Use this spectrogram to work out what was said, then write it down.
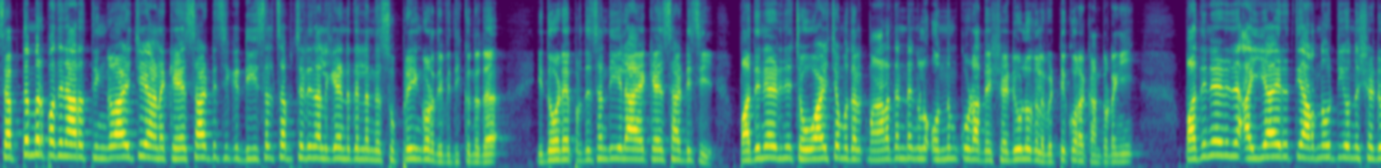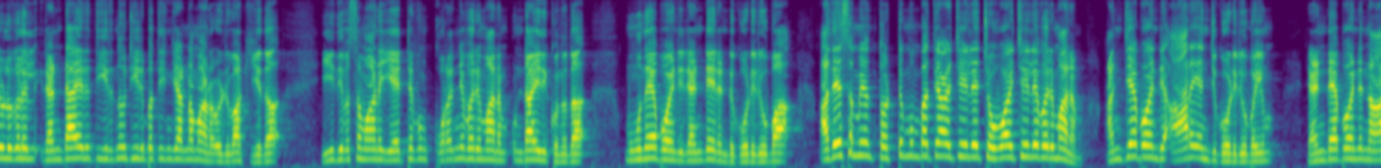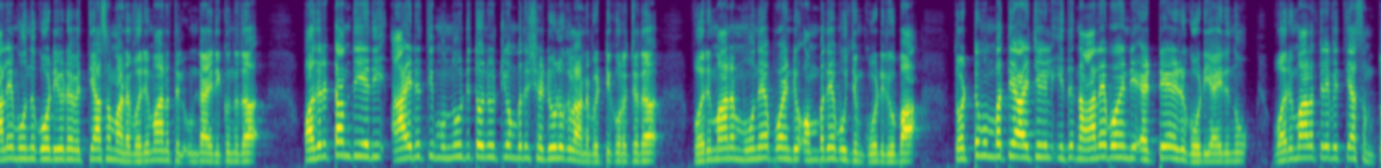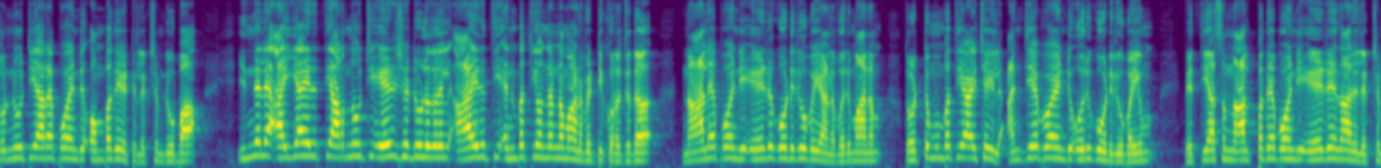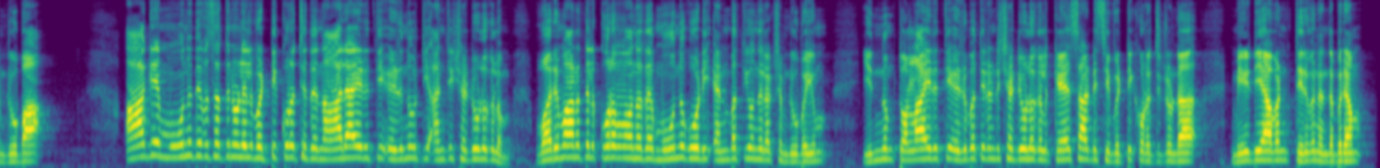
September പതിനാറ് തിങ്കളാഴ്ചയാണ് K S R T സിക്ക് ഡീസൽ സബ്സിഡി നൽകേണ്ടതില്ലെന്ന് സുപ്രീം കോടതി വിധിക്കുന്നത്. ഇതോടെ പ്രതിസന്ധിയിലായ K S R T C പതിനേഴിന് ചൊവ്വാഴ്ച മുതൽ മാനദണ്ഡങ്ങൾ ഒന്നും കൂടാതെ ഷെഡ്യൂളുകൾ വെട്ടിക്കുറക്കാൻ തുടങ്ങി. പതിനേഴിന് അയ്യായിരത്തി അറുന്നൂറ്റിയൊന്ന് ഷെഡ്യൂളുകളിൽ രണ്ടായിരത്തി ഇരുന്നൂറ്റി ഇരുപത്തിയഞ്ച് എണ്ണമാണ് ഒഴിവാക്കിയത്. ഈ ദിവസമാണ് ഏറ്റവും കുറഞ്ഞ വരുമാനം ഉണ്ടായിരിക്കുന്നത്. മൂന്ന് പോയിന്റ് രണ്ട് രണ്ട് കോടി രൂപ. അതേസമയം തൊട്ട് മുമ്പത്തെ ആഴ്ചയിലെ ചൊവ്വാഴ്ചയിലെ വരുമാനം അഞ്ച് പോയിന്റ് ആറ് അഞ്ച് കോടി രൂപയും രണ്ട് പോയിന്റ് നാല് മൂന്ന് കോടിയുടെ വ്യത്യാസമാണ് വരുമാനത്തിൽ ഉണ്ടായിരിക്കുന്നത്. പതിനെട്ടാം തീയതി ആയിരത്തി മുന്നൂറ്റി തൊണ്ണൂറ്റി ഒമ്പത് ഷെഡ്യൂളുകളാണ് വെട്ടിക്കുറച്ചത്. വരുമാനം മൂന്ന് പോയിന്റ് ഒമ്പത് പൂജ്യം കോടി രൂപ. തൊട്ട് മുമ്പത്തെ ആഴ്ചയിൽ ഇത് നാല് പോയിന്റ് എട്ട് ഏഴ് കോടിയായിരുന്നു. വരുമാനത്തിലെ വ്യത്യാസം തൊണ്ണൂറ്റിയാറ് പോയിന്റ് ഒമ്പത് എട്ട് ലക്ഷം രൂപ. ഇന്നലെ അയ്യായിരത്തി അറുന്നൂറ്റി ഏഴ് ഷെഡ്യൂളുകളിൽ ആയിരത്തി എൺപത്തി ഒന്നെണ്ണമാണ് വെട്ടിക്കുറച്ചത്. നാല് പോയിന്റ് ഏഴ് കോടി രൂപയാണ് വരുമാനം. തൊട്ട് മുമ്പത്തെ ആഴ്ചയിൽ അഞ്ച് പോയിന്റ് ഒരു കോടി രൂപയും. വ്യത്യാസം നാൽപ്പത് പോയിന്റ് ഏഴ് നാല് ലക്ഷം രൂപ. ആകെ മൂന്ന് ദിവസത്തിനുള്ളിൽ വെട്ടിക്കുറച്ചത് നാലായിരത്തി എഴുന്നൂറ്റി അഞ്ച് ഷെഡ്യൂളുകളും. വരുമാനത്തിൽ കുറവ് വന്നത് മൂന്ന് കോടി എൺപത്തിയൊന്ന് ലക്ഷം രൂപയും. ഇന്നും തൊള്ളായിരത്തി എഴുപത്തിരണ്ട് ഷെഡ്യൂളുകൾ K S R T C വെട്ടിക്കുറച്ചിട്ടുണ്ട്. Media one Thiruvananthapuram.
